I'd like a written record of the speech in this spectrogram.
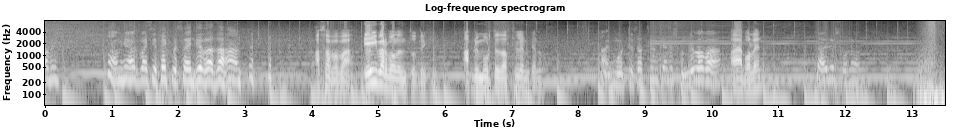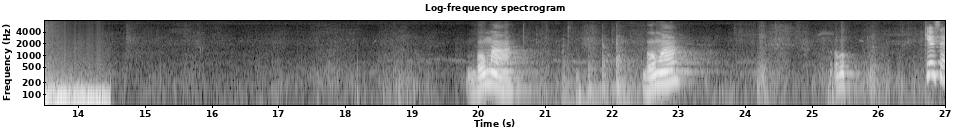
আমি আমি আর বাঁচে থাকতে চাই না বাজান। আচ্ছা বাবা এইবার বলেন তো দেখি আপনি মরতে যাচ্ছিলেন কেন? আমি মরতে চাচ্ছি কেন? শুনবে বাবা। হ্যাঁ বলেন। তাইলে শোনো বৌমা বৌমা। ও, কি হয়েছে?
